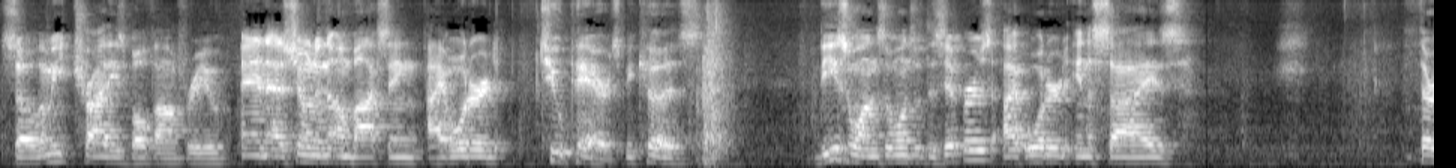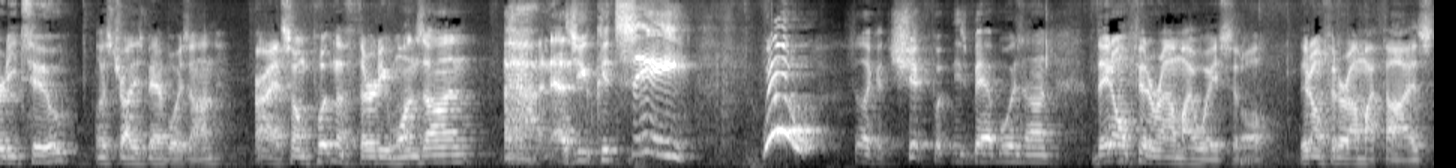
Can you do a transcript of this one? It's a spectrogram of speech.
So let me try these both on for you. And as shown in the unboxing, I ordered two pairs because these ones, the ones with the zippers, I ordered in a size 32. Let's try these bad boys on. All right, so I'm putting the 31s on. And as you could see, woo! I feel like a chick putting these bad boys on. They don't fit around my waist at all. They don't fit around my thighs.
